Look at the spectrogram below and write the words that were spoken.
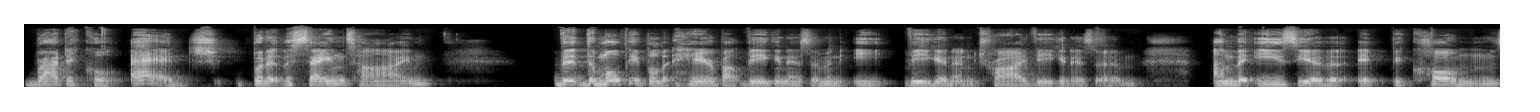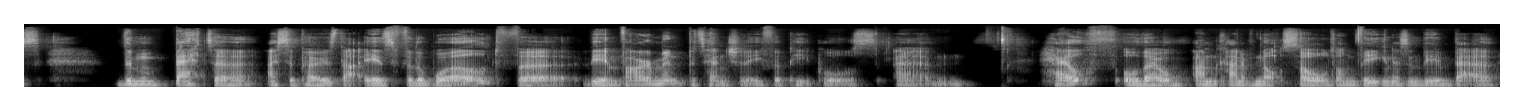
radical edge. But at the same time, the, the more people that hear about veganism and eat vegan and try veganism, and the easier that it becomes, the better, I suppose, that is for the world, for the environment, potentially for people's um, health. Although I'm kind of not sold on veganism being better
